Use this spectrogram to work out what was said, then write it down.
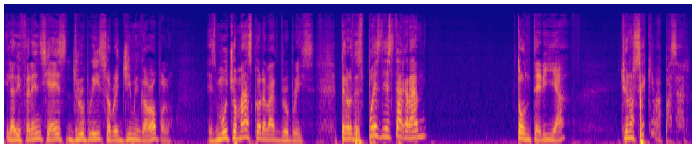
Y la diferencia es Drew Brees sobre Jimmy Garoppolo. Es mucho más quarterback Drew Brees. Pero después de esta gran tontería, yo no sé qué va a pasar.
